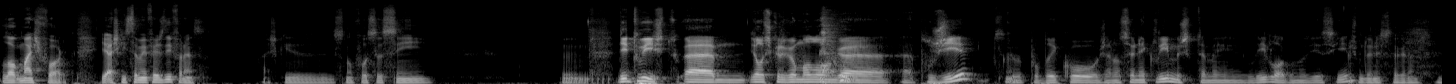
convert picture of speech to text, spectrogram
logo mais forte. E acho que isso também fez diferença. Acho que se não fosse assim. Dito isto, ahm, ele escreveu uma longa apologia, que publicou, já não sei onde é que li, mas que também li logo no dia seguinte. Mas no Instagram. sim.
